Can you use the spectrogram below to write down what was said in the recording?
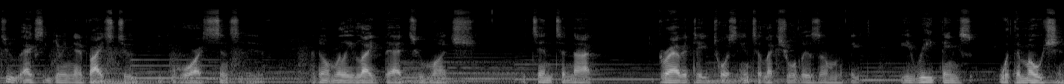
to actually giving advice to people who are sensitive. I don't really like that too much. They tend to not gravitate towards intellectualism. They, they read things with emotion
